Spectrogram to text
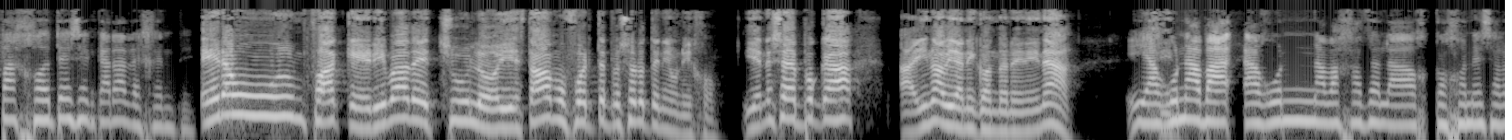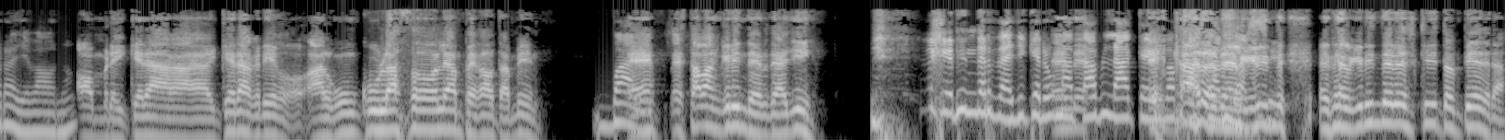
pajotes en cara de gente. Era un fucker, iba de chulo y estaba muy fuerte, pero solo tenía un hijo. Y en esa época, ahí no había ni condones ni nada. Y alguna, ba- algún navajazo en los cojones habrá llevado, ¿no? Hombre, y que era, que era griego. Algún culazo le han pegado también. Vale. ¿eh? Estaba en Grinder de allí. Grinder de allí, que era una En el- tabla que iba Claro, en pasando el, así. Grindr, en el Grindr escrito en piedra.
